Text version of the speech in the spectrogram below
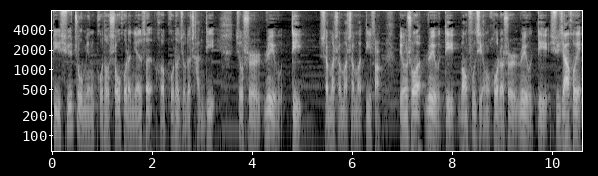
必须注明葡萄收获的年份和葡萄酒的产地，就是 Rive di 什么什么什么地方。比如说 Rive di 王府井，或者是 Rive di 徐家汇，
